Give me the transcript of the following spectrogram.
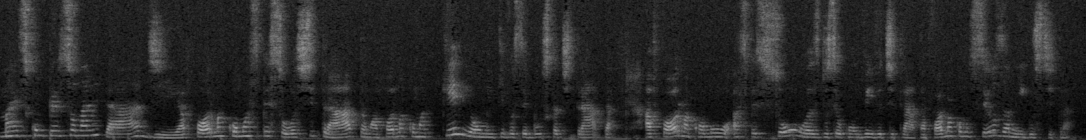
mas com personalidade, a forma como as pessoas te tratam, a forma como aquele homem que você busca te trata, a forma como as pessoas do seu convívio te tratam, a forma como seus amigos te tratam.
